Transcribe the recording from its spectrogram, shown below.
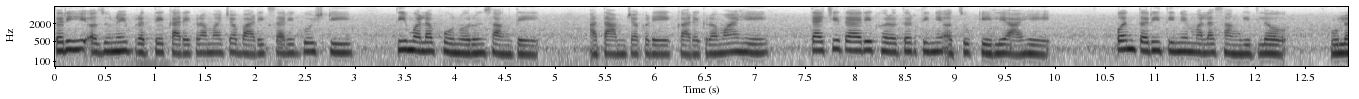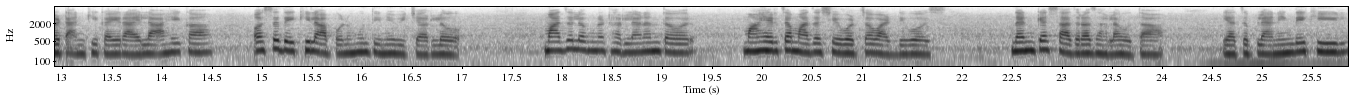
तरीही अजूनही प्रत्येक कार्यक्रमाच्या बारीक सारीक गोष्टी ती मला फोनवरून सांगते. आता आमच्याकडे एक कार्यक्रम आहे. त्याची तयारी खरं तर तिने अचूक केली आहे. पण तरी तिने मला सांगितलं उलट आणखी काही राहिलं आहे का? असं देखील आपणहून तिने विचारलं. माझं लग्न ठरल्यानंतर माहेरचा माझा शेवटचा वाढदिवस. दणक्यात साजरा झाला होता. याचं प्लॅनिंग देखील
